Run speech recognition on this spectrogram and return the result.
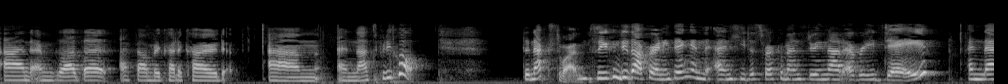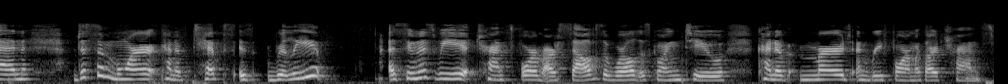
And I'm glad that I found my credit card. Um, and that's pretty cool. The next one. So you can do that for anything. And, and he just recommends doing that every day. And then just some more kind of tips is really as soon as we transform ourselves, the world is going to kind of merge and reform with our trans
